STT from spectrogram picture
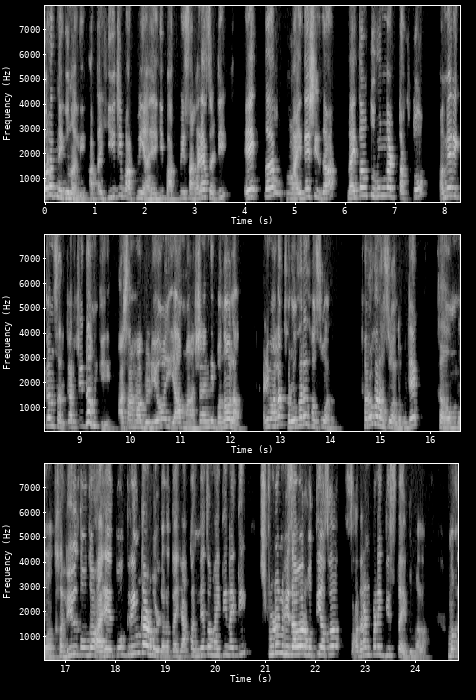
परत निघून आली. आता ही जी बातमी आहे, ही बातमी सांगण्यासाठी एक तर मायदेशी जा, नाहीतर तुरुंगात टाकतो, अमेरिकन सरकारची धमकी. असा हा व्हिडिओ या महाशयांनी बनवला आणि मला खरोखरच हसू आलं. खरोखर हसू आलं. म्हणजे खलील तो जो आहे तो ग्रीन कार्ड होल्डर. आता ह्या कन्याचं माहिती नाही ती स्टुडंट व्हिजावर होती असं साधारणपणे दिसतंय तुम्हाला. मग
